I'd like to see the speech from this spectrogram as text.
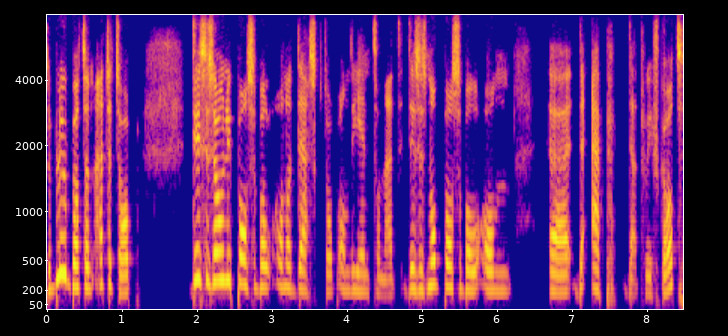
the blue button at the top this is only possible on a desktop on the internet. This is not possible on uh, the app that we've got,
